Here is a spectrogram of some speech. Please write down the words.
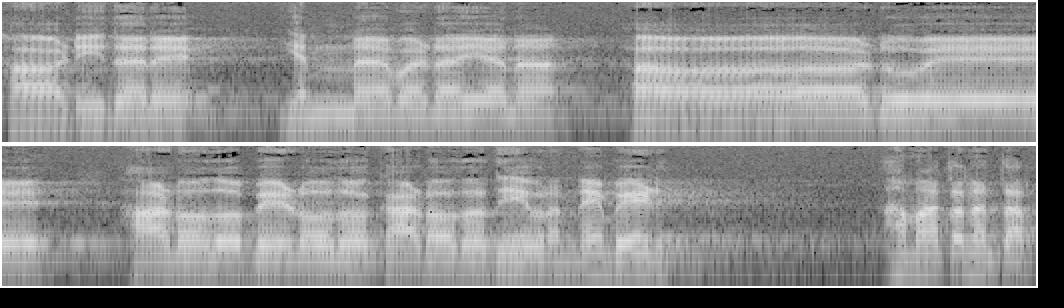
ಹಾಡಿದರೆ ಎನ್ನ ಒಡೆಯನ ಹಾಡುವೆ. ಹಾಡೋದೋ ಬೇಡೋದೋ ಕಾಡೋದೋ ದೇವರನ್ನೇ ಬೇಡ. ಆ ಮಾತನಂತಾರೆ,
